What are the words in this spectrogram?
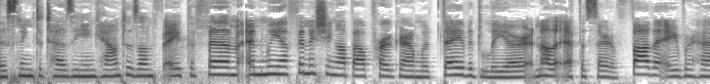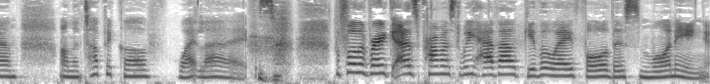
listening to Tassie Encounters on Faith FM, and we are finishing up our program with David Leo, another episode of Father Abraham on the topic of White lies. Before the break, as promised, we have our giveaway for this morning.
